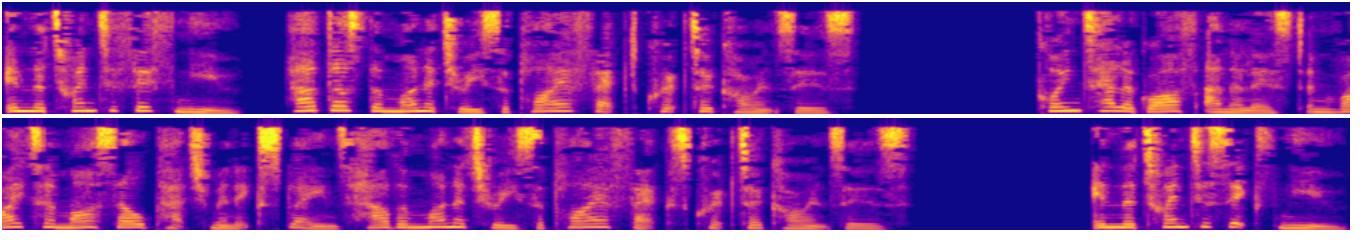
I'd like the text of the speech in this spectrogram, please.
In the 25th new, how does the monetary supply affect cryptocurrencies? Cointelegraph analyst and writer Marcel Pechman explains how the monetary supply affects cryptocurrencies. In the 26th new,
